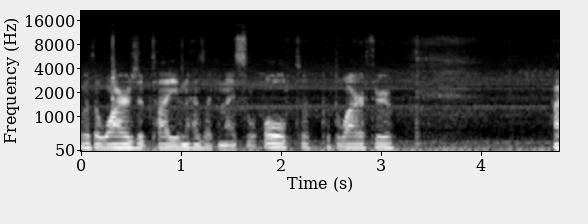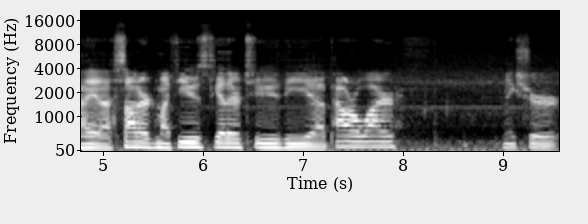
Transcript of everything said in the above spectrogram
with a wire zip tie. Even has like a nice little hole to put the wire through. I uh, soldered my fuse together to the uh, power wire. Make sure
